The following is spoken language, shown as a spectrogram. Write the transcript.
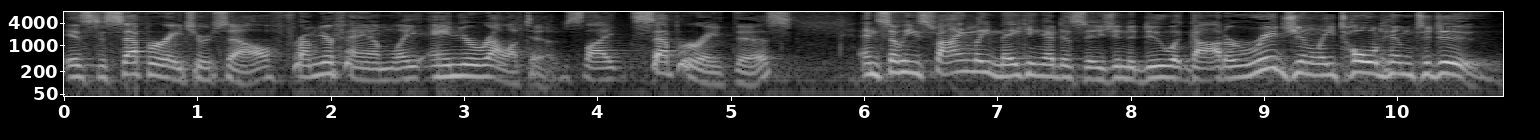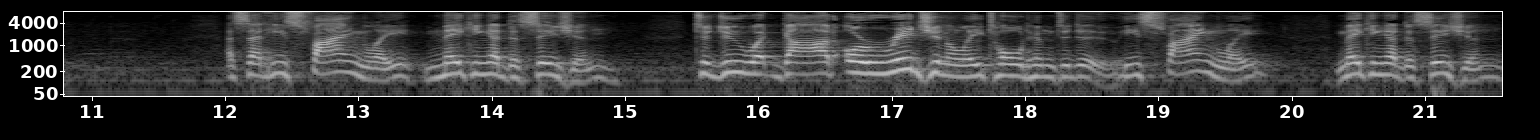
Is to separate yourself from your family and your relatives. Like, separate this. And so he's finally making a decision to do what God originally told him to do. I said he's finally making a decision to do what God originally told him to do. He's finally making a decision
